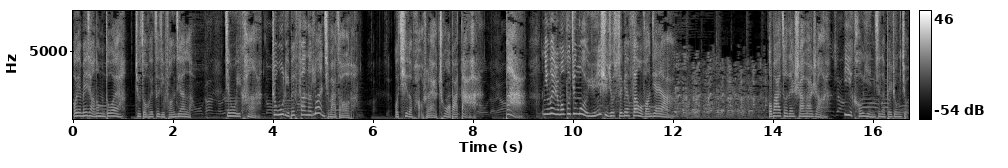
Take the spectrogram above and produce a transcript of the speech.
我也没想那么多呀，就走回自己房间了。进屋一看啊，这屋里被翻得乱七八糟的，我气得跑出来，冲我爸大喊：“爸，你为什么不经过我允许就随便翻我房间呀？”我爸坐在沙发上啊。一口饮尽了杯中酒，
